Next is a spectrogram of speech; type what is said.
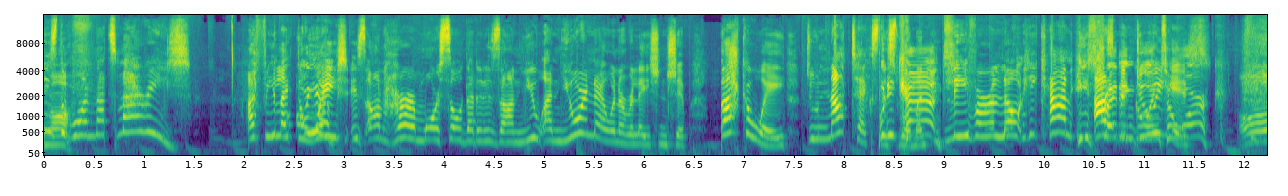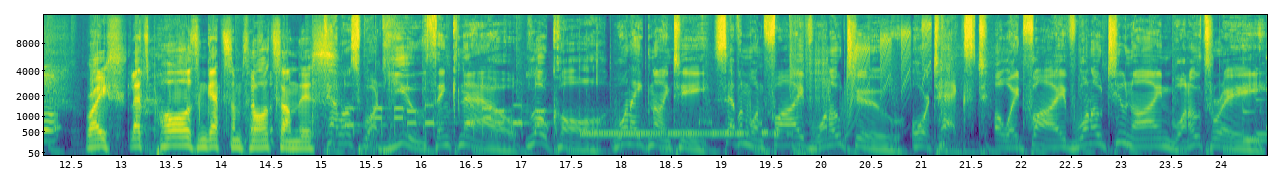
She's off. the one that's married. I feel like the Oh, yeah. weight is on her more so than it is on you, and you're now in a relationship. Back away. Do not text But this he woman. can't. Leave her alone. He can. He He's has dreading been going to it. work. Oh, Right, let's pause and get some thoughts on this. Tell us what you think now. Local 1890 715 102 or text 085 1029 103.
